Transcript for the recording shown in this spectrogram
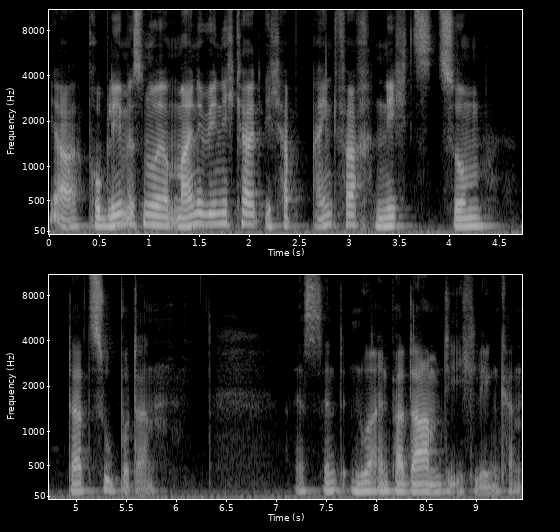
Ja, Problem ist nur meine Wenigkeit, ich habe einfach nichts zum dazubuttern. Es sind nur ein paar Damen, die ich legen kann.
